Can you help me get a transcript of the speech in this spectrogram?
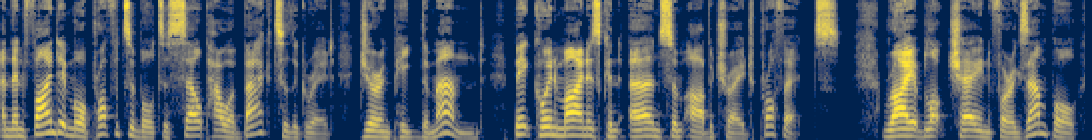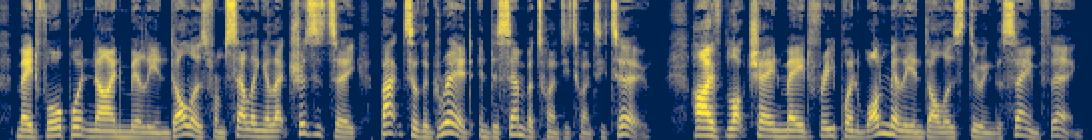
and then find it more profitable to sell power back to the grid during peak demand, Bitcoin miners can earn some arbitrage profits. Riot Blockchain, for example, made $4.9 million from selling electricity back to the grid in December 2022. Hive Blockchain made $3.1 million doing the same thing.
